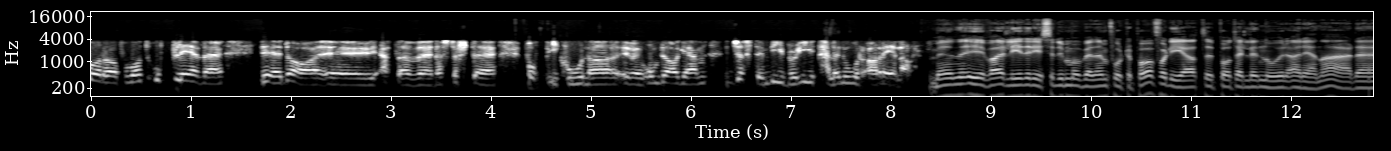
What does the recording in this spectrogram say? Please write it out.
for å på en måte oppleve det da uh, et av de største popikonene uh, om dagen, Justin Bieber i Telenor Arena. Men Ivar Lid Riise, du må be dem forte på, fordi at på Telenor Arena er det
